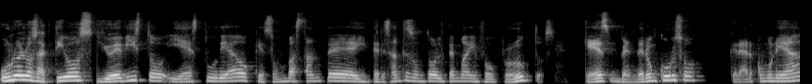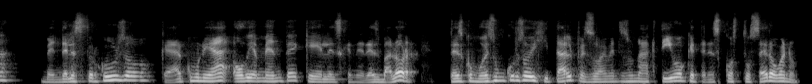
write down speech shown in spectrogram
uno de los activos yo he visto y he estudiado que son bastante interesantes son todo el tema de infoproductos, que es vender un curso, crear comunidad, venderles otro curso, crear comunidad, obviamente que les generes valor. Entonces, como es un curso digital, pues obviamente es un activo que tenés costo cero. Bueno,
